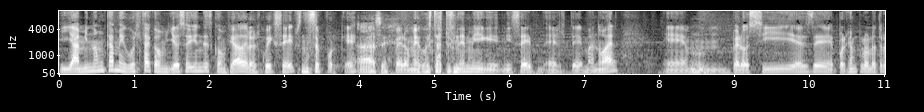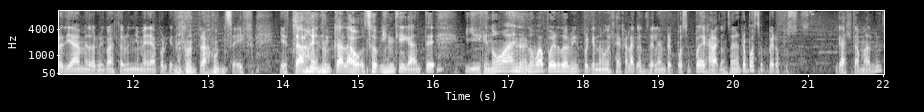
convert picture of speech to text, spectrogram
Y a mí nunca me gusta, como yo soy un desconfiado de los quick saves, no sé por qué. Ah, sí. pero me gusta tener mi, mi save este, manual. Em, Ujú. Pero sí es de, por ejemplo, el otro día me dormí con hasta la una y media porque no encontraba un save y estaba en un calabozo bien gigante y dije, no, ay, no, voy a poder dormir porque no me gusta dejar la consola en reposo. Puedo dejar la consola en reposo, pero pues gasta más luz.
